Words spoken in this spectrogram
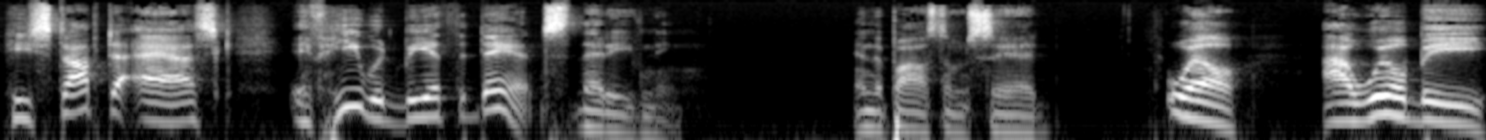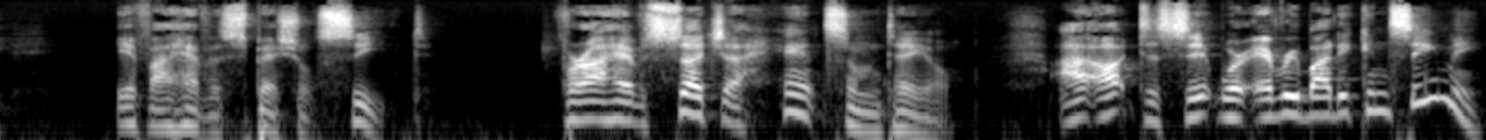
he stopped to ask if he would be at the dance that evening. And the possum said, Well, I will be if I have a special seat, for I have such a handsome tail. I ought to sit where everybody can see me.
